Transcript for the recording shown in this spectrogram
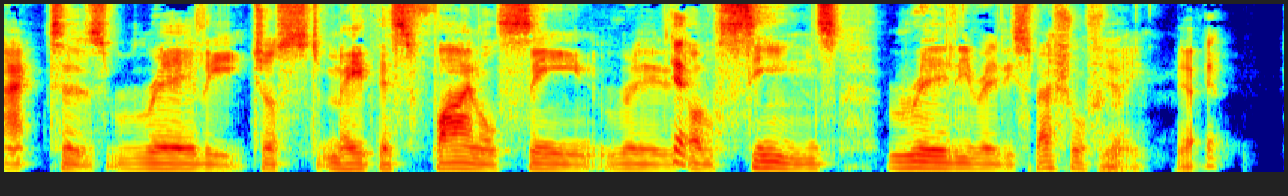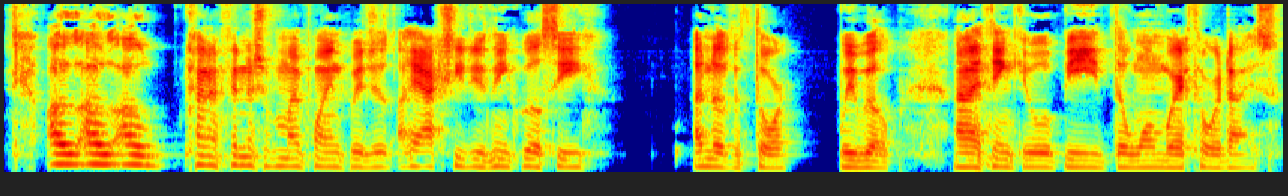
actors really just made this final scene really, Yeah. of scenes really, really special for me. Yeah. Yeah. I'll, I'll I'll kind of finish up my point, which is I actually do think we'll see another Thor. We will, and I think it will be the one where Thor dies.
